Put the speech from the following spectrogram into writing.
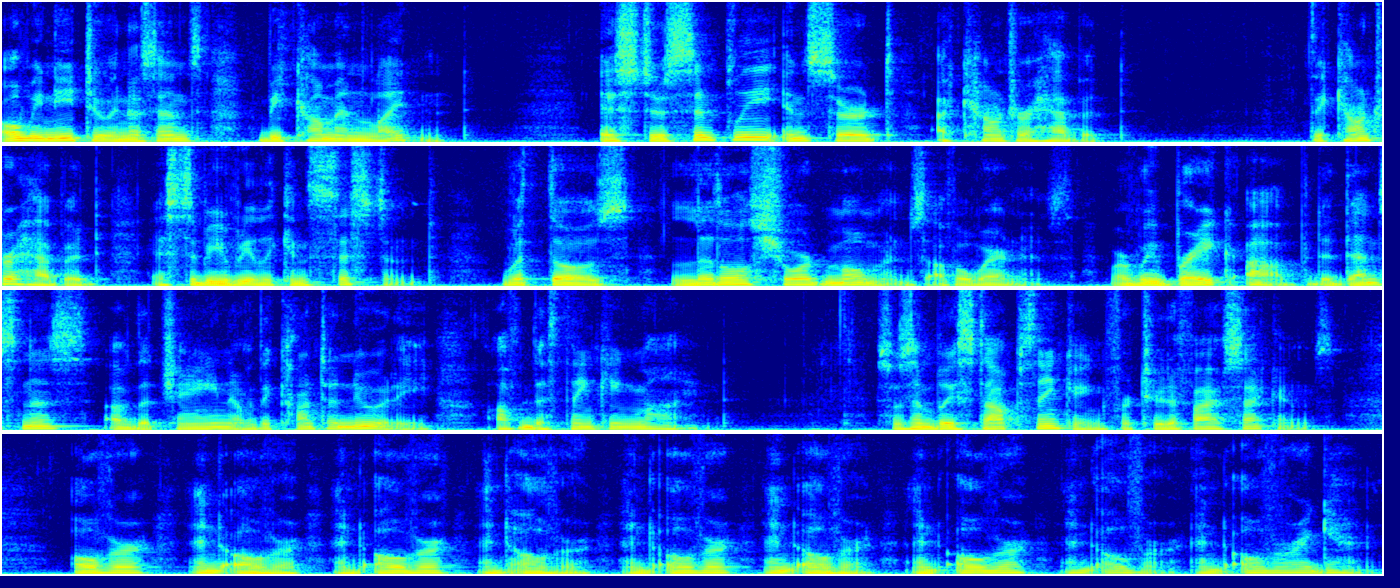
all we need to, in a sense, become enlightened, is to simply insert a counter habit. The counter habit is to be really consistent with those little short moments of awareness where we break up the denseness of the chain of the continuity of the thinking mind. So simply stop thinking for two to five seconds over and over and over and over and over and over and over and over and over again.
